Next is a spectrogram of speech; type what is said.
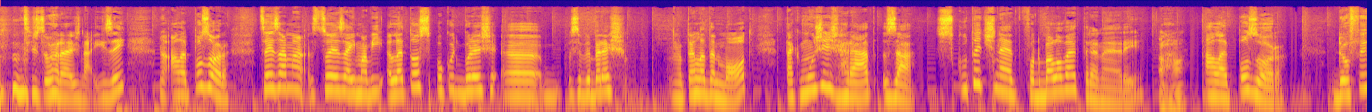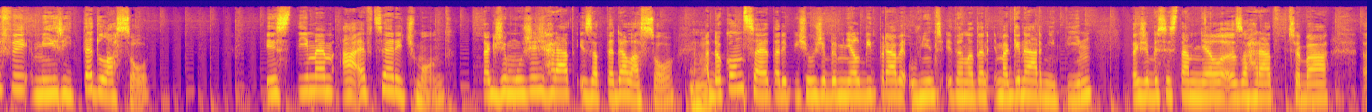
když to hraješ na easy. No ale pozor, co je, zajíma, co je zajímavý, letos pokud budeš, uh, si vybereš tenhle ten mod, tak můžeš hrát za skutečné fotbalové trenéry, Aha. ale pozor, do FIFA míří Ted Lasso i s týmem AFC Richmond, takže můžeš hrát i za Teda Lasso mm. a dokonce tady píšou, že by měl být právě uvnitř i tenhle ten imaginární tým, takže by si tam měl zahrát třeba uh,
